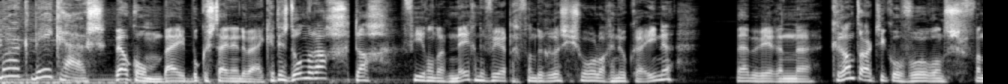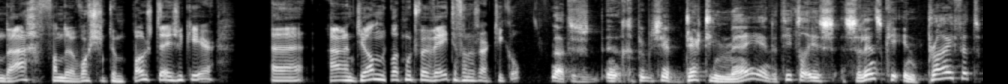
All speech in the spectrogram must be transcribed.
Mark Beekhuis. Welkom bij Boekenstein in de Wijk. Het is donderdag, dag 449 van de Russische oorlog in Oekraïne. We hebben weer een uh, krantenartikel voor ons vandaag van de Washington Post deze keer. Uh, Arend Jan, wat moeten we weten van het artikel? Nou, het is eh, gepubliceerd 13 mei en de titel is Zelensky in private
